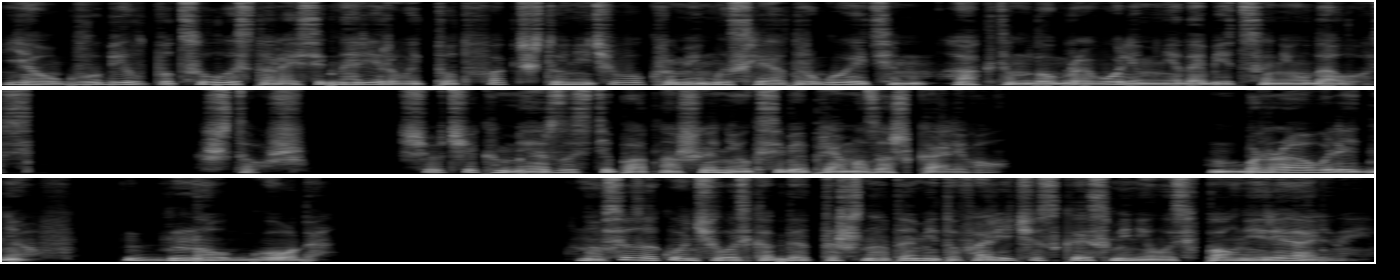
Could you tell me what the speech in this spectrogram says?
Я углубил поцелуй, стараясь игнорировать тот факт, что ничего, кроме мысли о другой этим актом доброй воли мне добиться не удалось. Что ж, счетчик мерзости по отношению к себе прямо зашкаливал. Браво, Леднев, дно года. Но все закончилось, когда тошнота метафорическая сменилась вполне реальной.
